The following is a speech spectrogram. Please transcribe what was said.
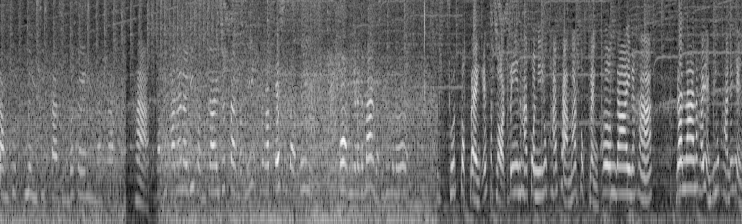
ต่ำสุด 1.80%นะครับค่ะสำหรับลูกค้าท่านใดที่สนใจชุดแต่งแบบนี้นะครับ S Sporty ก็มีอะไรกันบ้างเดี๋ยวไปดูกันเลย ชุดตกแต่ง S Sporty นะคะตัวนี้ลูกค้าสามารถตกแต่งเพิ่มได้นะคะ ด้านหน้านะคะ อย่างที่ลูกค้าได้เห็น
